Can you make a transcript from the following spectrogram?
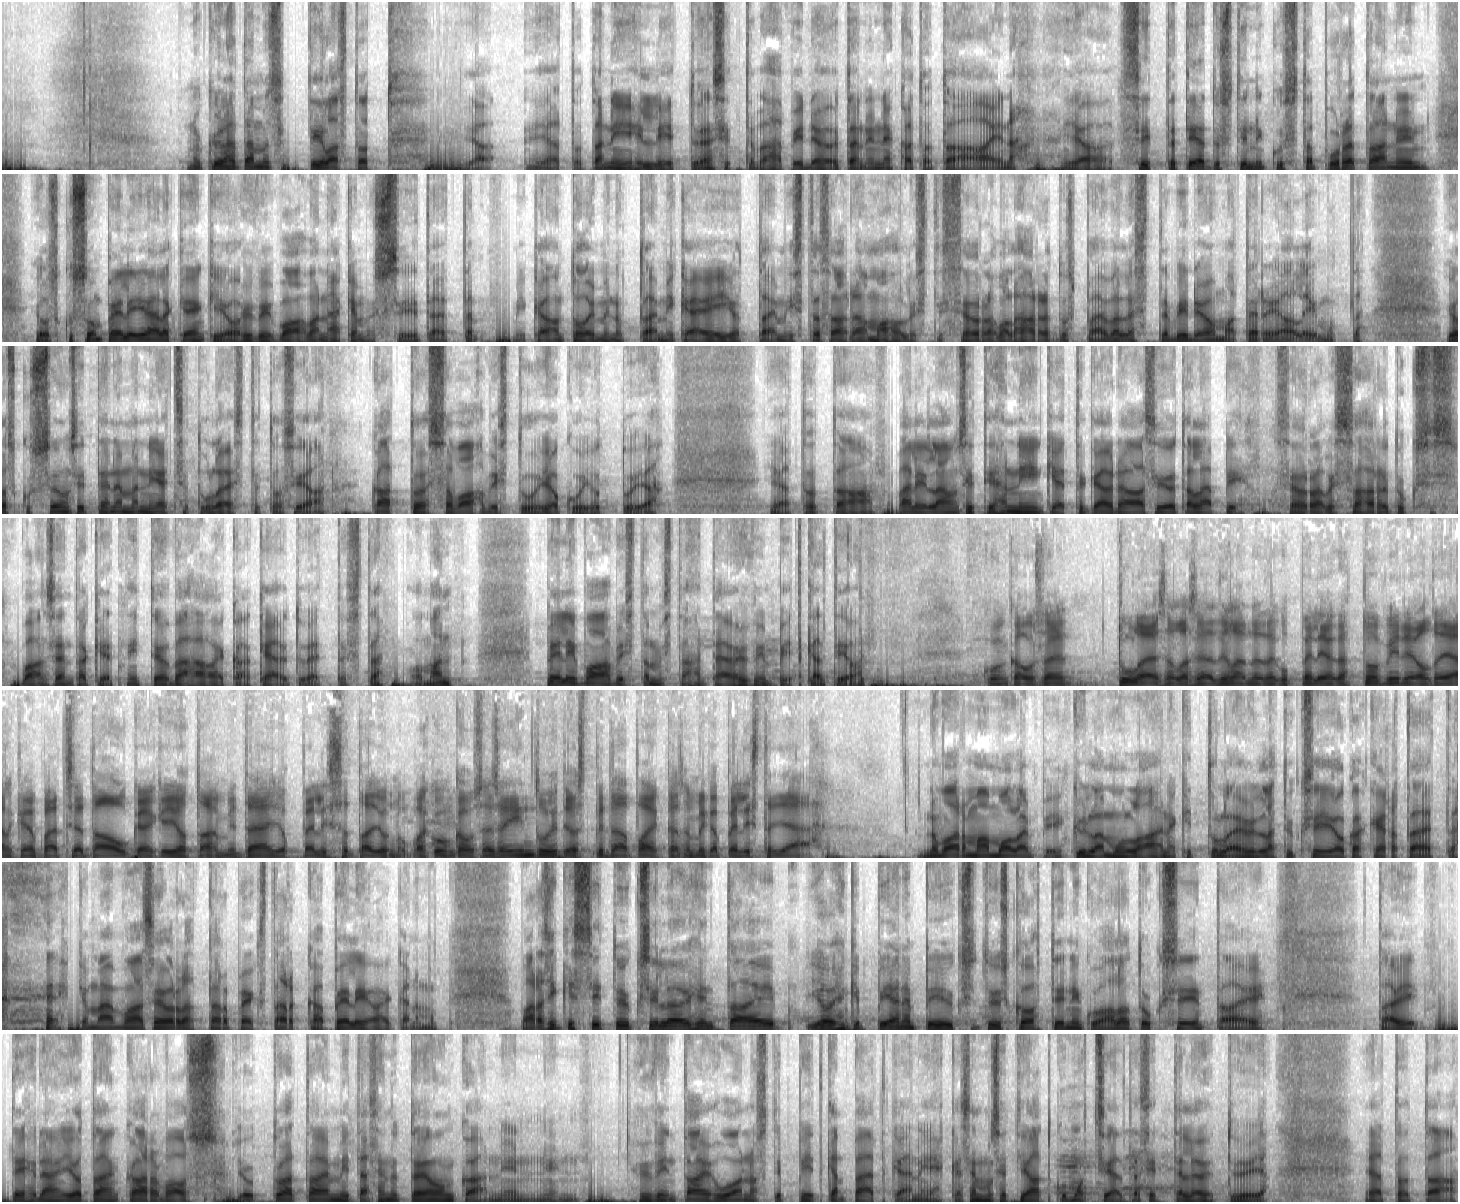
No kyllähän tämmöiset tilastot ja, ja tota, niihin liittyen sitten vähän videoita, niin ne katsotaan aina. Ja sitten tietysti niin kun sitä puretaan, niin joskus on pelin jälkeenkin jo hyvin vahva näkemys siitä, että mikä on toiminut tai mikä ei ole, tai mistä saadaan mahdollisesti seuraavalle harjoituspäivälle sitten videomateriaalia, mutta joskus se on sitten enemmän niin, että se tulee sitten tosiaan kattoessa vahvistuu joku juttu ja ja tota, välillä on sitten ihan niinkin, että käydään asioita läpi seuraavissa harjoituksissa vaan sen takia, että niitä ole vähän aikaa käyty, että sitä oman pelin vahvistamistahan tämä hyvin pitkälti on. Kuinka usein tulee sellaisia tilanteita, kun peliä katsoo videolta jälkeenpäin, että sieltä aukeakin jotain, mitä ei ole pelissä tajunnut, vai kuinka usein se intuitiosta pitää paikkansa, mikä pelistä jää? No varmaan molempia. Kyllä mulla ainakin tulee yllätyksiä joka kerta, että ehkä mä en vaan seuraa tarpeeksi tarkkaa peliaikana, mutta varsinkin sitten yksilöihin tai joihinkin pienempiin yksityiskohtiin, niin kuin aloituksiin tai, tai tehdään jotain karvausjuttua tai mitä se nyt ei onkaan, niin, niin hyvin tai huonosti pitkän pätkään, niin ehkä semmoiset jatkumot sieltä sitten löytyy. Ja, ja tota,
